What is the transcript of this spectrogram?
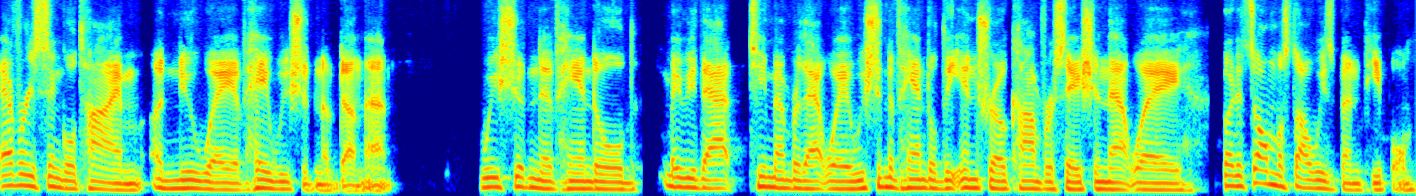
every single time a new way of, hey, we shouldn't have done that. We shouldn't have handled maybe that team member that way. We shouldn't have handled the intro conversation that way. But it's almost always been people.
